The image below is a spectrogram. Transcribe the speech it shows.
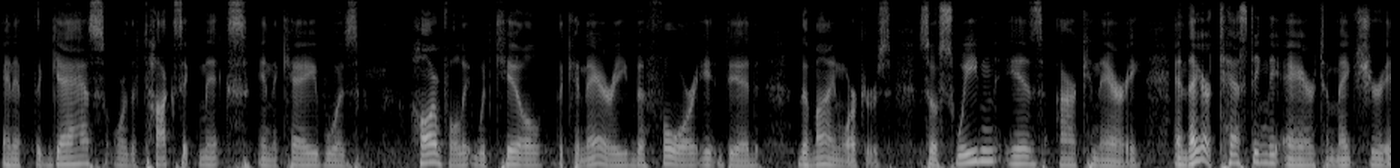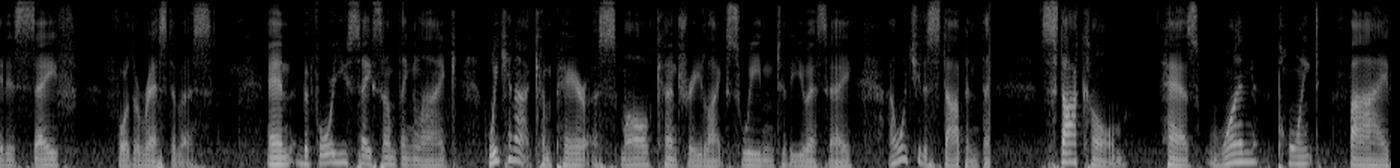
And if the gas or the toxic mix in the cave was harmful, it would kill the canary before it did the mine workers. So Sweden is our canary, and they are testing the air to make sure it is safe for the rest of us. And before you say something like, we cannot compare a small country like Sweden to the USA, I want you to stop and think. Stockholm has 1.5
